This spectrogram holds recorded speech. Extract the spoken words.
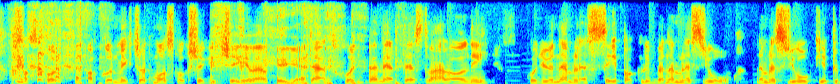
akkor, akkor még csak maszkok segítségével. Igen. Tehát, hogy bemerte ezt vállalni, hogy ő nem lesz szép a klipben, nem lesz jó, nem lesz jó kép.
